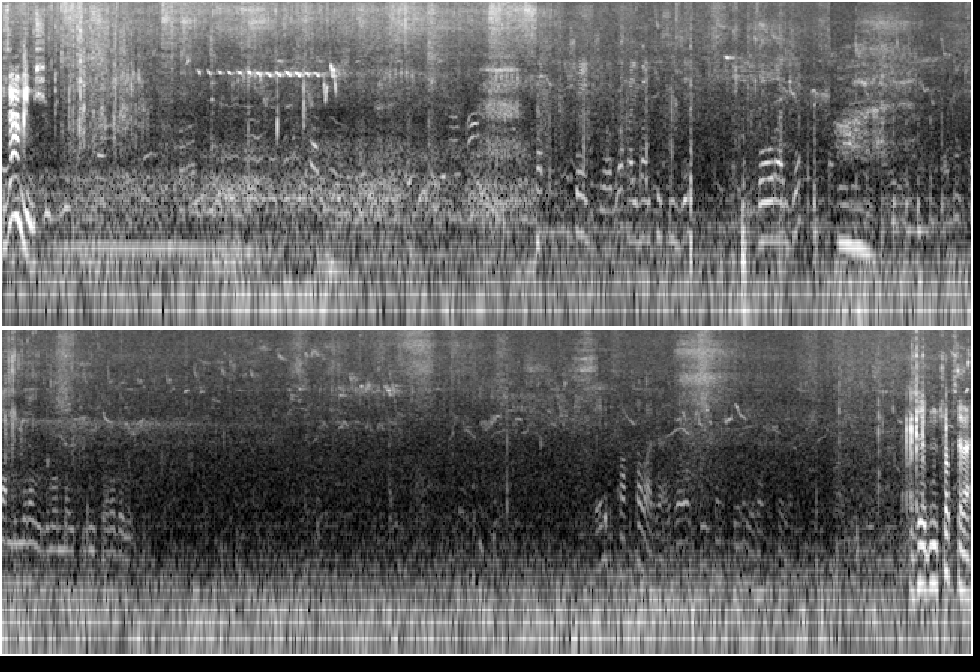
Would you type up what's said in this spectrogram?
Güzel miymiş? Şöyle düşün abla. Hayvan kesilecek. Doğranacak. 90 bin lira vurdum ondan 2 gün sonra da vurdum. Böyle bir tahta var galiba. Kuzey bunu çok sever.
